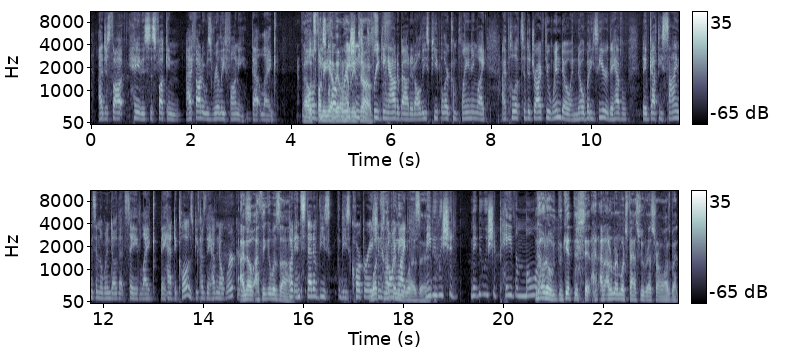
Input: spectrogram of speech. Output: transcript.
I just thought, hey, this is fucking. I thought it was really funny that like. Oh, all it's of funny, these yeah, they don't have any corporations are freaking out about it. All these people are complaining. Like, I pull up to the drive-through window and nobody's here. They have, they've got these signs in the window that say like they had to close because they have no workers. I know. I think it was. Uh, But instead of these these corporations going like, maybe we should maybe we should pay them more. No, no, get this shit. I, I don't remember which fast food restaurant it was, but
